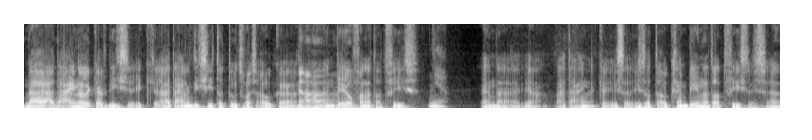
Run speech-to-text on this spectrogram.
Nou ja, uiteindelijk, heeft die, ik, uiteindelijk die CITO-toets was ook eh, Nou. een deel van het advies. Ja. En eh, ja, uiteindelijk is dat, is dat ook geen bindend advies. Dus, eh,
